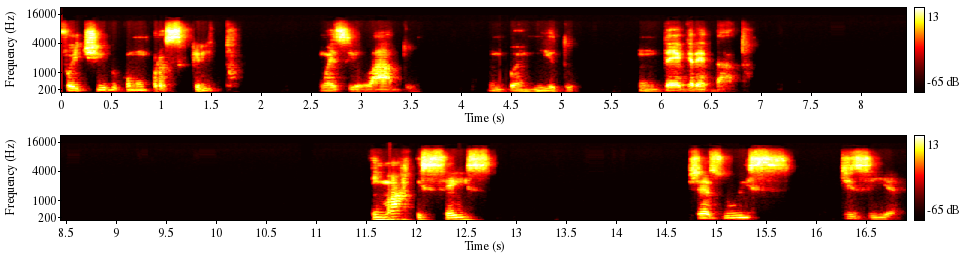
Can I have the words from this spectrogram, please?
foi tido como um proscrito, um exilado, um banido, um degradado. Em Marcos 6, Jesus dizia:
